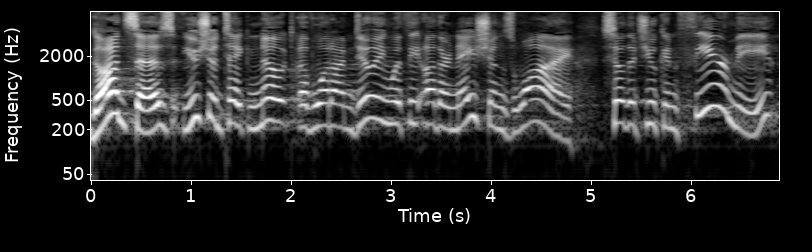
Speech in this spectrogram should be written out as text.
God says, You should take note of what I'm doing with the other nations. Why? So that you can fear me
